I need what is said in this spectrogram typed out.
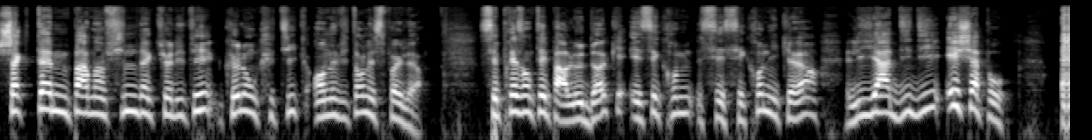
Chaque thème part d'un film d'actualité que l'on critique en évitant les spoilers. C'est présenté par le doc et ses, ses chroniqueurs, Lia, Didi et Chapeau.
